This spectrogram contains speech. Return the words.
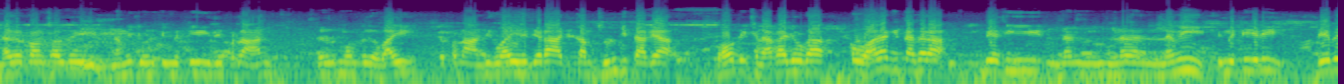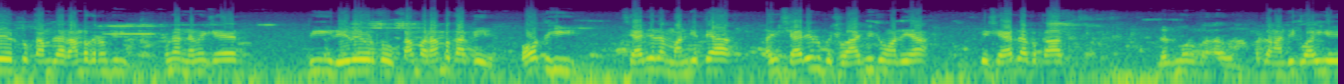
ਨਗਰ ਕੌਂਸਲ ਦੀ ਨਵੀਂ ਚੋਣ ਕਮੇਟੀ ਦੇ ਪ੍ਰਧਾਨ ਸਿਰ ਮੁਹੰਮਦ ਗਵਾਈ ਤੇ ਪ੍ਰਧਾਨ ਦੀ ਗਵਾਈ ਜਿਹੜਾ ਅੱਜ ਕੰਮ ਸ਼ੁਰੂ ਕੀਤਾ ਗਿਆ। ਬਹੁਤ ਹੀ ਸ਼ਲਾਘਾਯੋਗ ਆ। ਉਹ ਵਾਅਦਾ ਕੀਤਾ ਸੀਗਾ ਵੀ ਅਸੀਂ ਨਵੀਂ ਕਮੇਟੀ ਜਿਹੜੀ ਦੇਵੇ ਤੋਂ ਕੰਮ ਦਾ ਆਰੰਭ ਕਰੂਗੀ ਉਹਨਾਂ ਨਵੇਂ ਸ਼ਹਿਰ ਦੀ ਰੇਲਵੇ ਰੋਡ ਤੋਂ ਕੰਮ ਆਰੰਭ ਕਰਕੇ ਬਹੁਤ ਹੀ ਸ਼ਹਿਰੀਆਂ ਦਾ ਮਨ ਜਿੱਤਿਆ। ਅਸੀਂ ਸ਼ਹਿਰੀਆਂ ਨੂੰ ਵਿਸ਼ਵਾਸ ਵੀ ਦਿਵਾਉਂਦੇ ਆ ਕਿ ਸ਼ਹਿਰ ਦਾ ਵਿਕਾਸ ਲਲਮੋਰ ਪ੍ਰਧਾਨ ਦੀ ਗਵਾਹੀ ਹੈ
